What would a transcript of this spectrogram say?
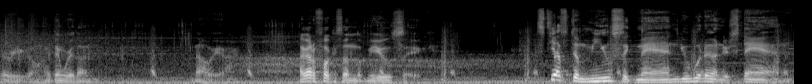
There we go. I think we're done. Now we are. I gotta focus on the music. It's just the music, man. You wouldn't understand.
